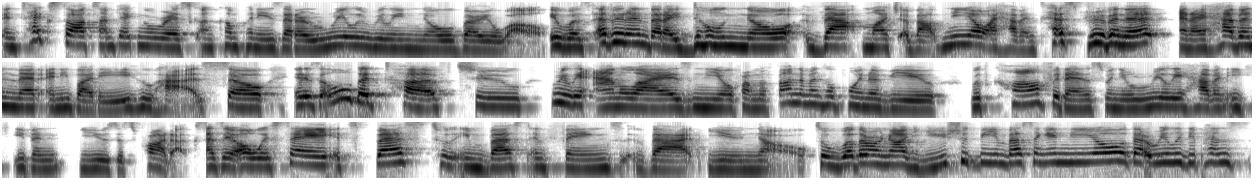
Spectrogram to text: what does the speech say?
and tech stocks, I'm taking a risk on companies that I really, really know very well. It was evident that I don't know that much about NIO. I haven't test driven it and I haven't met anybody who has. So it is a little bit tough to really analyze NIO from a fundamental point of view with confidence when you really haven't e- even used its products. As I always say, it's best to invest in things that you know. So whether or not you should be investing in NIO, that really depends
